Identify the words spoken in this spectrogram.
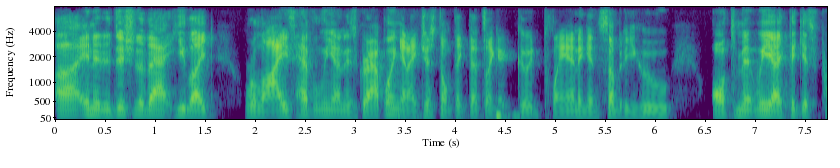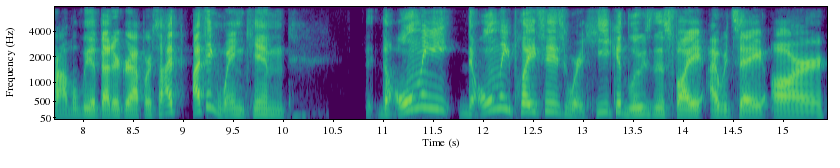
Uh, and in addition to that, he like relies heavily on his grappling, and I just don't think that's like a good plan against somebody who ultimately I think is probably a better grappler. So I I think Wang Kim the only the only places where he could lose this fight, I would say, are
